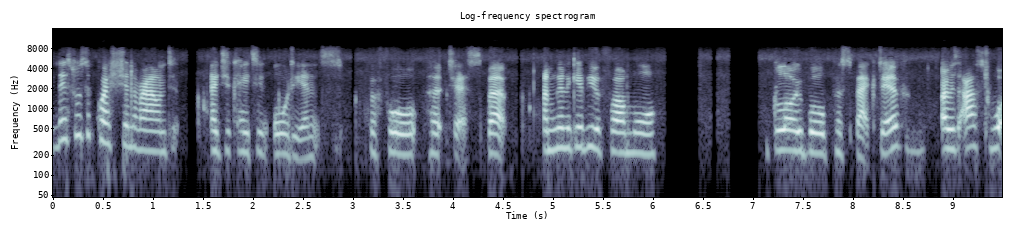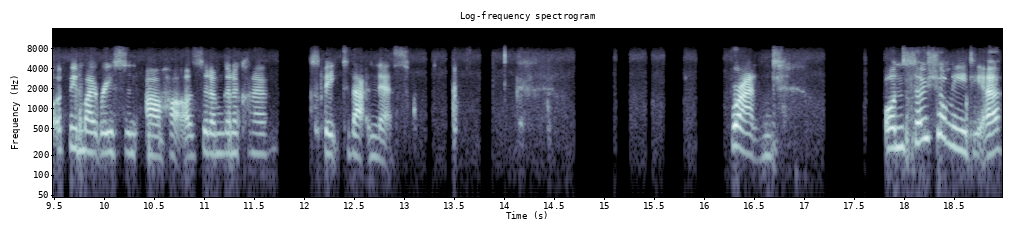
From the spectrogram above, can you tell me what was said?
this was a question around educating audience before purchase, but I'm going to give you a far more global perspective. I was asked what have been my recent ahas, and I'm going to kind of speak to that in this. Brand. On social media,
